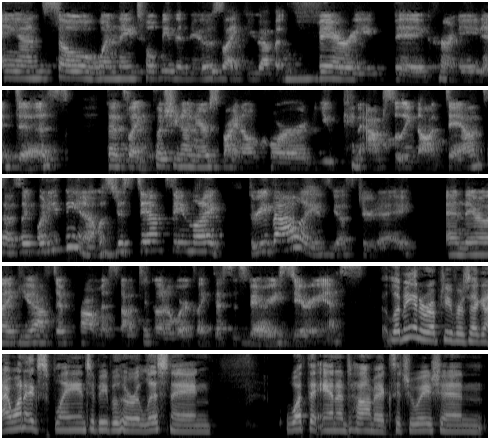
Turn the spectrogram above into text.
And so when they told me the news, like you have a very big herniated disc that's like pushing on your spinal cord, you can absolutely not dance. I was like, what do you mean? I was just dancing like three ballets yesterday. And they're like, you have to promise not to go to work. Like, this is very serious. Let me interrupt you for a second. I want to explain to people who are listening what the anatomic situation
